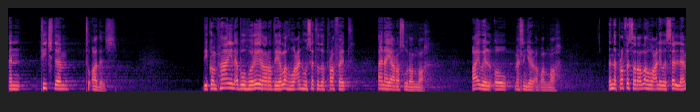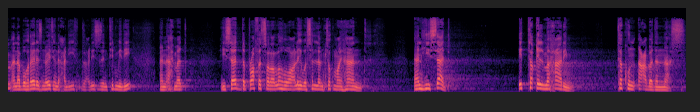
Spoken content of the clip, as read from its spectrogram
and teach them to others? The companion Abu Hurairah radiallahu anhu said to the Prophet, Ana ya Rasulullah. I will, O Messenger of Allah. Then the Prophet sallallahu alaihi wasallam, and Abu Hurairah is narrating the hadith, the hadith is in Tirmidhi and Ahmad. He said, the Prophet sallallahu alaihi wasallam took my hand and he said, Ittaqil maharim, takun a'bad nas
